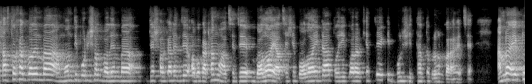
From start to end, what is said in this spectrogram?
স্বাস্থ্য খাত বলেন বা মন্ত্রী পরিষদ বলেন বা যে সরকারের যে অবকাঠামো আছে, যে বলয় আছে, সে বলয়টা তৈরি করার ক্ষেত্রে একটি ভুল সিদ্ধান্ত গ্রহণ করা হয়েছে। আমরা একটু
